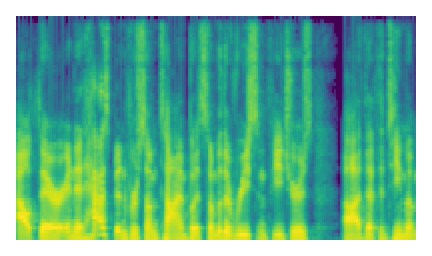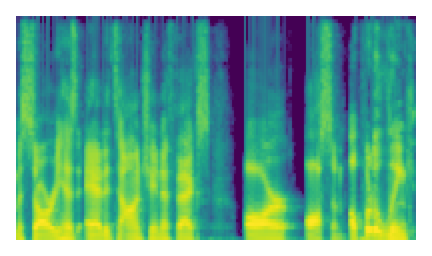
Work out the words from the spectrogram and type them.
out there, and it has been for some time. But some of the recent features uh, that the team at Messari has added to Onchain FX are awesome. I'll put a link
